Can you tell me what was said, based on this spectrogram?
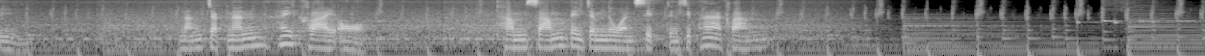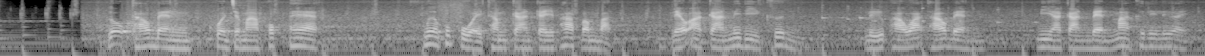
หลังจากนั้นให้คลายออกทำซ้ำเป็นจำนวน 10-15 ครั้งโรคเท้าแบนควรจะมาพบแพทย์ เมื่อผู้ป่วยทำการกายภาพบำบัด แล้วอาการไม่ดีขึ้น หรือภาวะเท้าแบนมีอาการแบนมากขึ้นเรื่อยๆ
